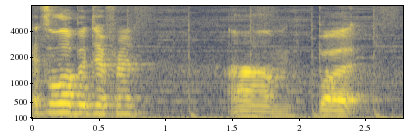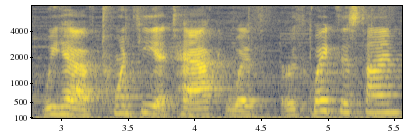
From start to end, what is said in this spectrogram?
It's a little bit different, um, but we have 20 attack with Earthquake this time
